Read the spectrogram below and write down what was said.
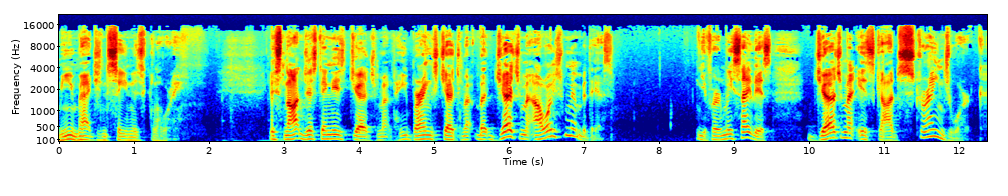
Me imagine seeing his glory. It's not just in his judgment. He brings judgment, but judgment, I always remember this. You've heard me say this. Judgment is God's strange work.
